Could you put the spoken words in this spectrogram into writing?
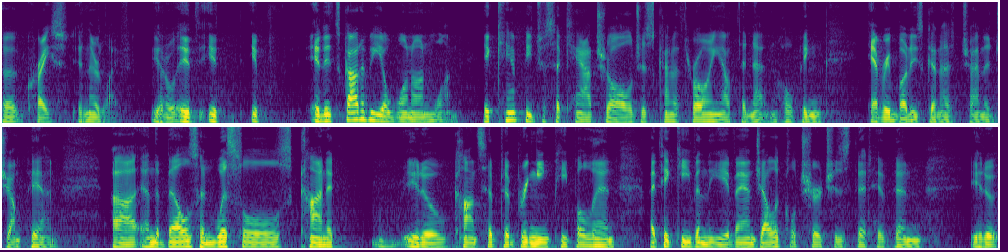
uh, Christ in their life. You know, it it if it, it's got to be a one-on-one. It can't be just a catch-all, just kind of throwing out the net and hoping everybody's going to try to jump in. Uh, and the bells and whistles kind of you know concept of bringing people in. I think even the evangelical churches that have been you know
